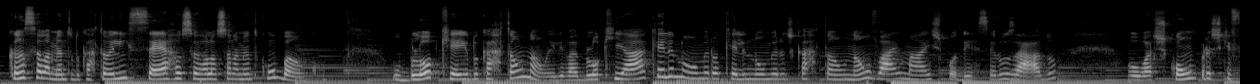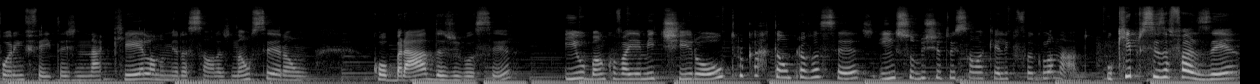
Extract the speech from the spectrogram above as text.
O cancelamento do cartão ele encerra o seu relacionamento com o banco. O bloqueio do cartão não, ele vai bloquear aquele número, aquele número de cartão não vai mais poder ser usado, ou as compras que forem feitas naquela numeração, elas não serão cobradas de você, e o banco vai emitir outro cartão para você em substituição àquele que foi clonado. O que precisa fazer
